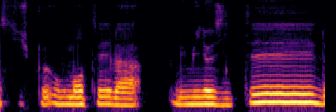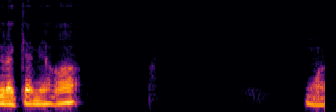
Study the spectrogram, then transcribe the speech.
si je peux augmenter la luminosité de la caméra. Ouais.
